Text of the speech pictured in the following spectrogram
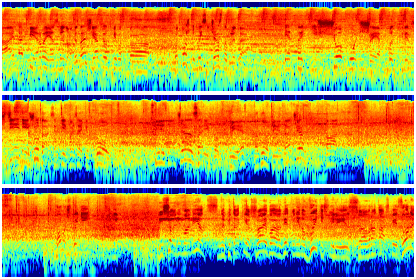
А это первое звено. Ты знаешь, я все-таки вот, э, вот то, что мы сейчас наблюдаем, это еще большее подтверждение. Шуда Сергей Мазякин гол. Передача. Зарипов две. А гол передача. А... Бы не... Нет. Еще один момент. На пятаке шайба. Веханина вытеснили из э, вратарской зоны.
